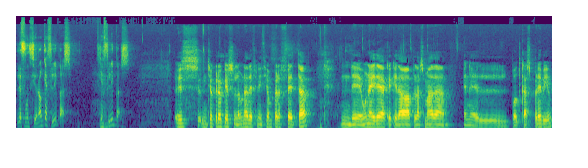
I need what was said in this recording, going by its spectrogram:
le funcionó que flipas, que flipas. Es, yo creo que es una definición perfecta de una idea que quedaba plasmada en el podcast previo,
